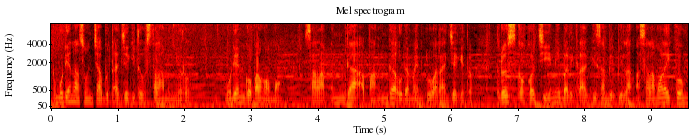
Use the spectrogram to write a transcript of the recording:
kemudian langsung cabut aja gitu setelah menyuruh. Kemudian Gopal ngomong, salam enggak apa enggak udah main keluar aja gitu. Terus Kokochi ini balik lagi sambil bilang assalamualaikum.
